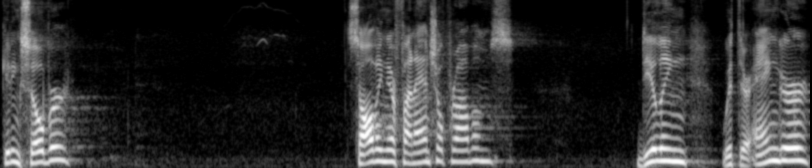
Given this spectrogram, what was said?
Getting sober? Solving their financial problems, dealing with their anger,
